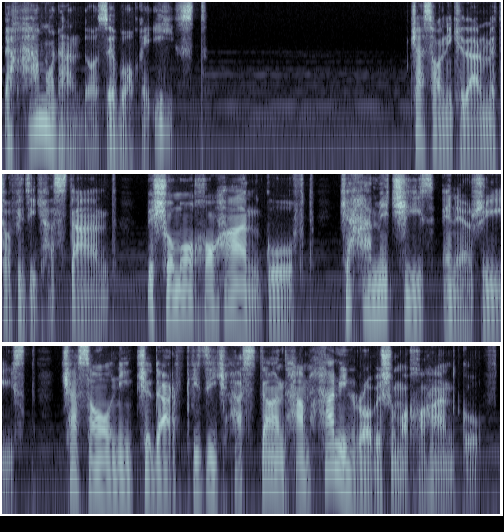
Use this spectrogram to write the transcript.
به همان اندازه واقعی است. کسانی که در متافیزیک هستند به شما خواهند گفت که همه چیز انرژی است کسانی که در فیزیک هستند هم همین را به شما خواهند گفت.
